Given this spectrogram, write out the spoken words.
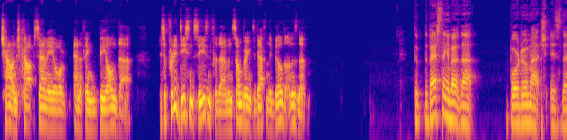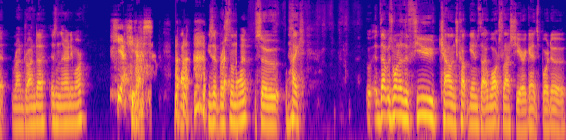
Challenge Cup semi or anything beyond that, it's a pretty decent season for them and something to definitely build on, isn't it? The the best thing about that Bordeaux match is that Radradra isn't there anymore. Yeah. Yes. He's at Bristol now, so like that was one of the few Challenge Cup games that I watched last year against Bordeaux,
